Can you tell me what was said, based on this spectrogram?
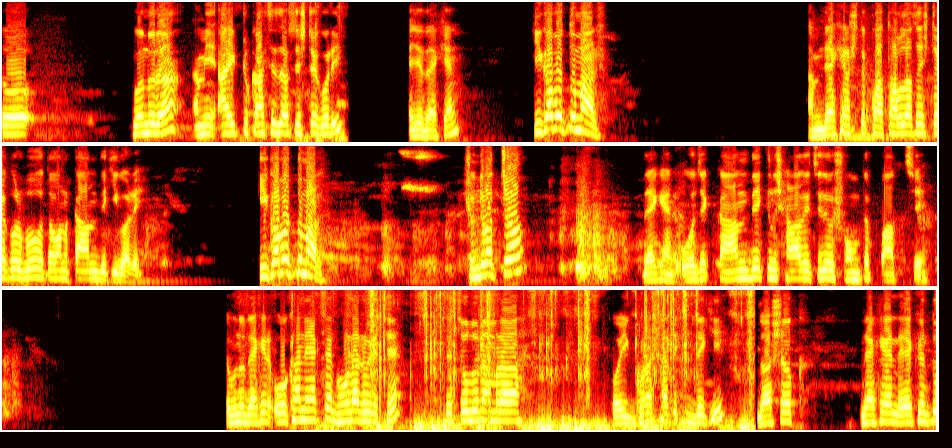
তো বন্ধুরা, আমি আরেকটু কাছে যাওয়ার চেষ্টা করি। এই যে দেখেন। কি খবর তোমার? আমি দেখেন সাথে কথা বলার চেষ্টা করব, তখন কান দিয়ে কি করে। কি খবর তোমার? শুনতে পাচ্ছ? দেখেন, ও যে কান দিয়ে কিন্তু সাড়া দিচ্ছে যে ও শুনতে পাচ্ছে। বন্ধু, দেখেন, ওখানে একটা ঘোড়া রয়েছে। তো চলুন আমরা ওই ঘোড়ার সাথে একটু দেখি। দর্শক, দেখেন, এ কিন্তু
